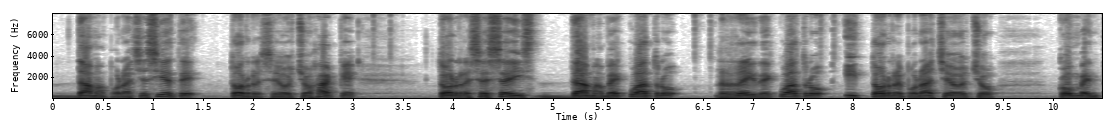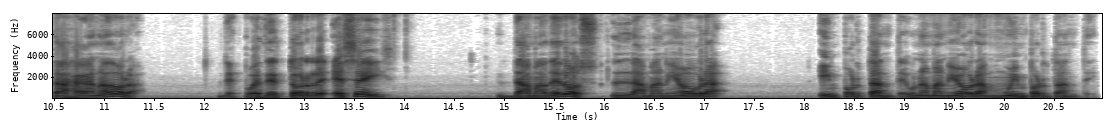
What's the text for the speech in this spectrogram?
dama por H7, torre C8 jaque, torre C6, dama B4, rey D4 y torre por H8 con ventaja ganadora. Después de torre E6, dama D2, la maniobra importante, una maniobra muy importante.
